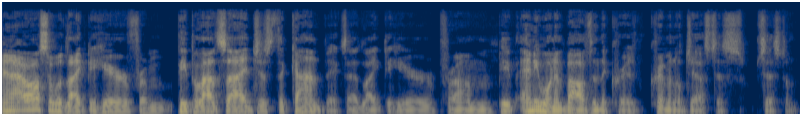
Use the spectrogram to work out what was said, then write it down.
And I also would like to hear from people outside just the convicts. I'd like to hear from people, anyone involved in the cr- criminal justice system.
